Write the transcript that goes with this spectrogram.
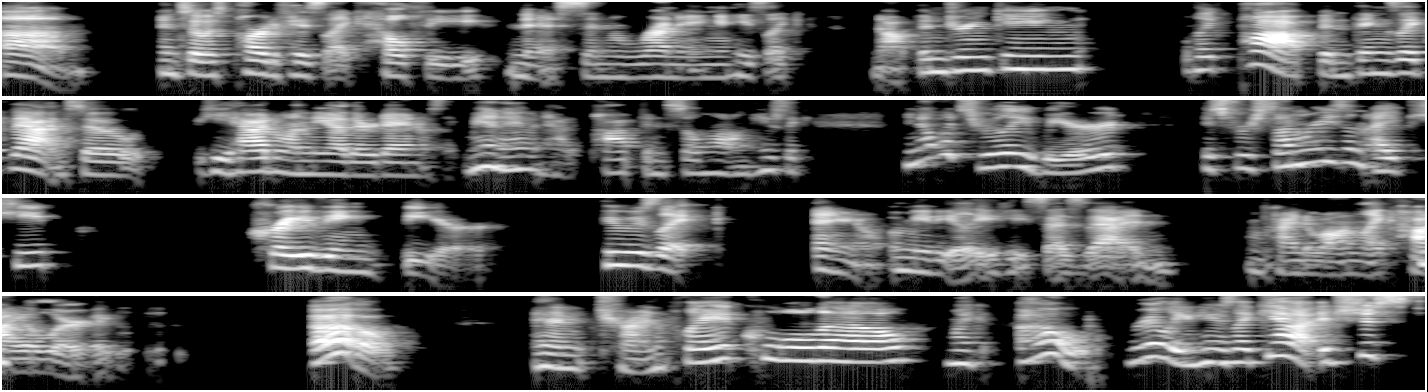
Um and so as part of his like healthiness and running, and he's like not been drinking like pop and things like that. And so he had one the other day and I was like, man, I haven't had a pop in so long. He was like, you know what's really weird is for some reason I keep craving beer. He was like, and you know, immediately he says that and I'm kind of on like high alert. Like, oh, and trying to play it cool though. I'm like, oh, really? And he was like, yeah, it's just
